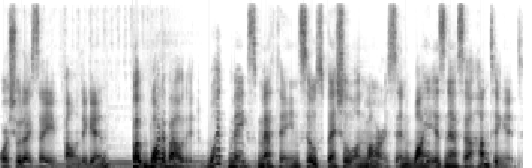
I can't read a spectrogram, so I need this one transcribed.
Or should I say, found again? But what about it? What makes methane so special on Mars and why is NASA hunting it?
